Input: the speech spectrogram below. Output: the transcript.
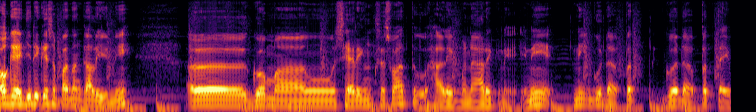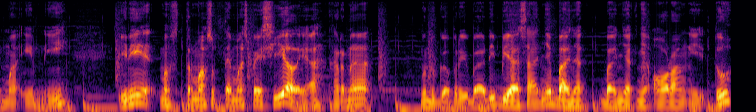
Oke jadi kesempatan kali ini uh, eh, gue mau sharing sesuatu hal yang menarik nih. Ini ini gue dapet gue dapet tema ini. Ini termasuk tema spesial ya karena menurut gue pribadi biasanya banyak banyaknya orang itu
